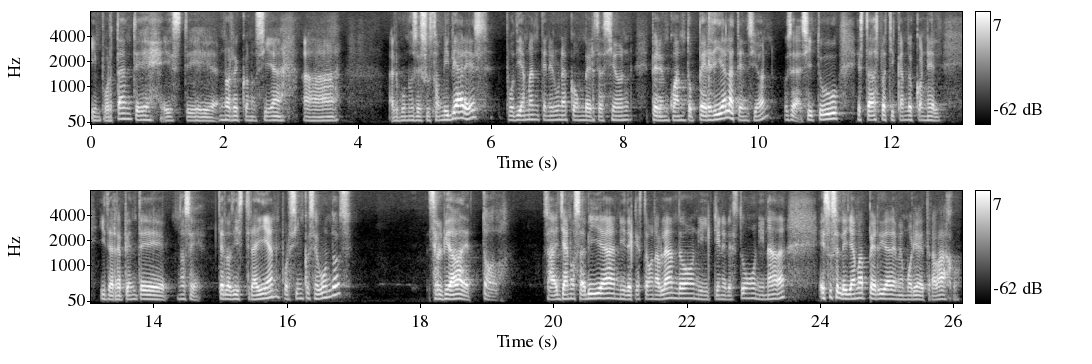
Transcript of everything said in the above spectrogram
importante, este, no reconocía a algunos de sus familiares, podía mantener una conversación, pero en cuanto perdía la atención, o sea, si tú estabas platicando con él y de repente, no sé, te lo distraían por cinco segundos, se olvidaba de todo. O sea, ya no sabía ni de qué estaban hablando, ni quién eres tú, ni nada. Eso se le llama pérdida de memoria de trabajo.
